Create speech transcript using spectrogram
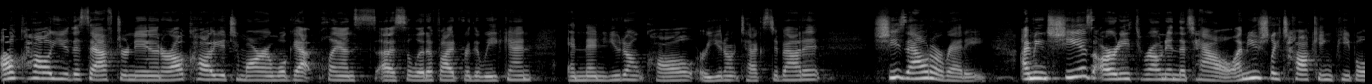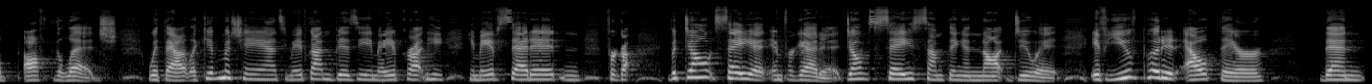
I'll call you this afternoon or I'll call you tomorrow and we'll get plans uh, solidified for the weekend, and then you don't call or you don't text about it, she's out already. I mean, she has already thrown in the towel. I'm usually talking people off the ledge with that. Like, give him a chance. He may have gotten busy. He may have forgotten. He, he may have said it and forgot. But don't say it and forget it. Don't say something and not do it. If you've put it out there, then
